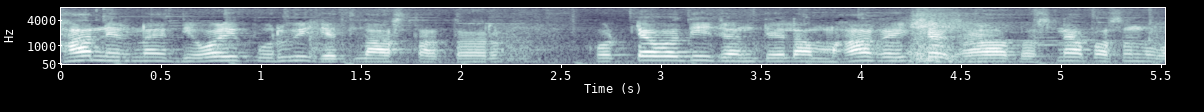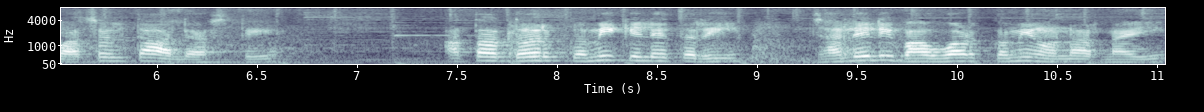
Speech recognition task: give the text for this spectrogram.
हा निर्णय दिवाळीपूर्वी घेतला असता तर कोट्यवधी जनतेला महागाईच्या झळा बसण्यापासून वाचविता आले असते. आता दर कमी केले तरी झालेली भाववाढ कमी होणार नाही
